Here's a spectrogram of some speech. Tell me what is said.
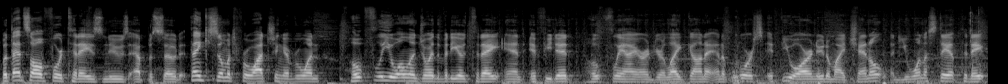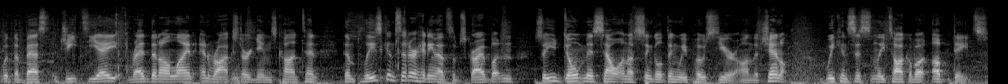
But that's all for today's news episode. Thank you so much for watching, everyone. Hopefully you all enjoyed the video today, and if you did, hopefully I earned your like on it, and of course, if you are new to my channel and you want to to stay up to date with the best GTA, Red Dead Online, and Rockstar Games content, then please consider hitting that subscribe button so you don't miss out on a single thing we post here on the channel. We consistently talk about updates,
